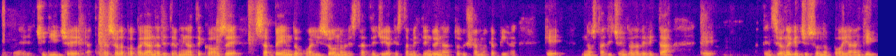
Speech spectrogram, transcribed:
eh, ci dice attraverso la propaganda determinate cose, sapendo quali sono le strategie che sta mettendo in atto, riusciamo a capire che non sta dicendo la verità. E attenzione che ci sono poi anche,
